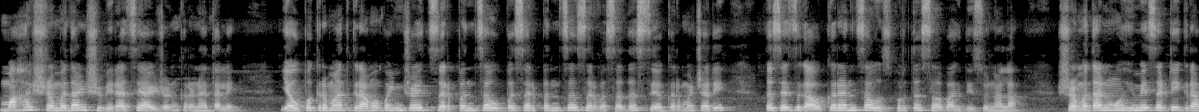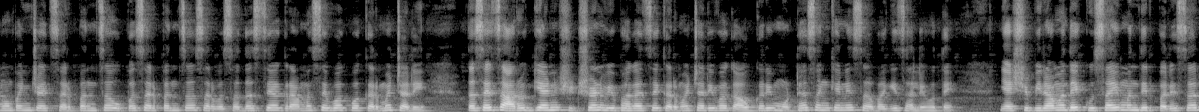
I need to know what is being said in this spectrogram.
महाश्रमदान शिबिराचे आयोजन करण्यात आले. या उपक्रमात ग्रामपंचायत सरपंच उपसरपंच सर्व सदस्य कर्मचारी तसेच गावकऱ्यांचा उत्स्फूर्त सहभाग दिसून आला. श्रमदान मोहिमेसाठी ग्रामपंचायत सरपंच उपसरपंच सर्व सदस्य ग्रामसेवक व कर्मचारी तसेच आरोग्य आणि शिक्षण विभागाचे कर्मचारी व गावकरी मोठ्या संख्येने सहभागी झाले होते. या शिबिरामध्ये कुसाई मंदिर परिसर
